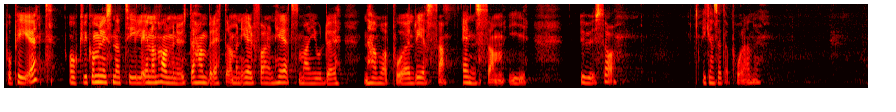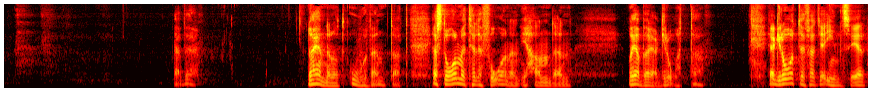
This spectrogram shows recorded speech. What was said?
på P1. Och vi kommer att lyssna till en och en halv minut där han berättar om en erfarenhet som han gjorde när han var på en resa ensam i USA. Vi kan sätta på den nu. Då händer något oväntat. Jag står med telefonen i handen och jag börjar gråta. Jag gråter för att jag inser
